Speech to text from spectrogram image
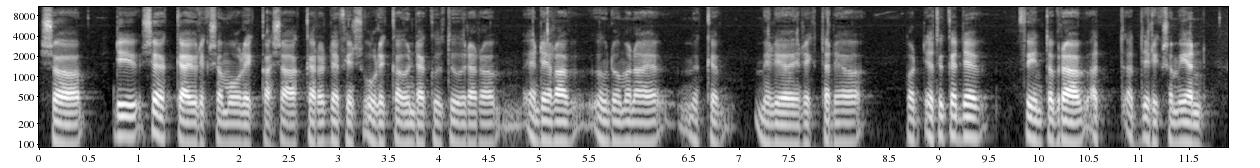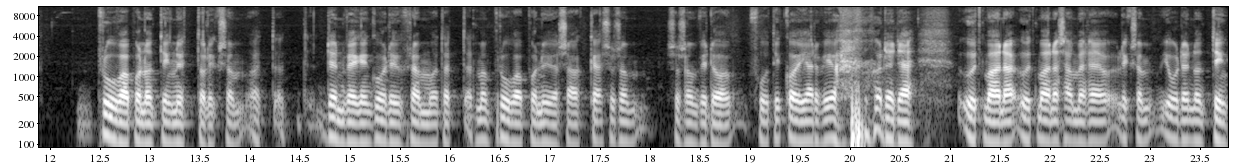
så de söker ju liksom olika saker och det finns olika underkulturer och en del av ungdomarna är mycket miljöinriktade och, och jag tycker det är fint och bra att, att de liksom igen prova på någonting nytt och liksom att, att, den vägen går det ju framåt, att, att man provar på nya saker så som, så som vi då for till Kojärvi och, och det där utmana, utmana samhället och liksom gjorde någonting,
